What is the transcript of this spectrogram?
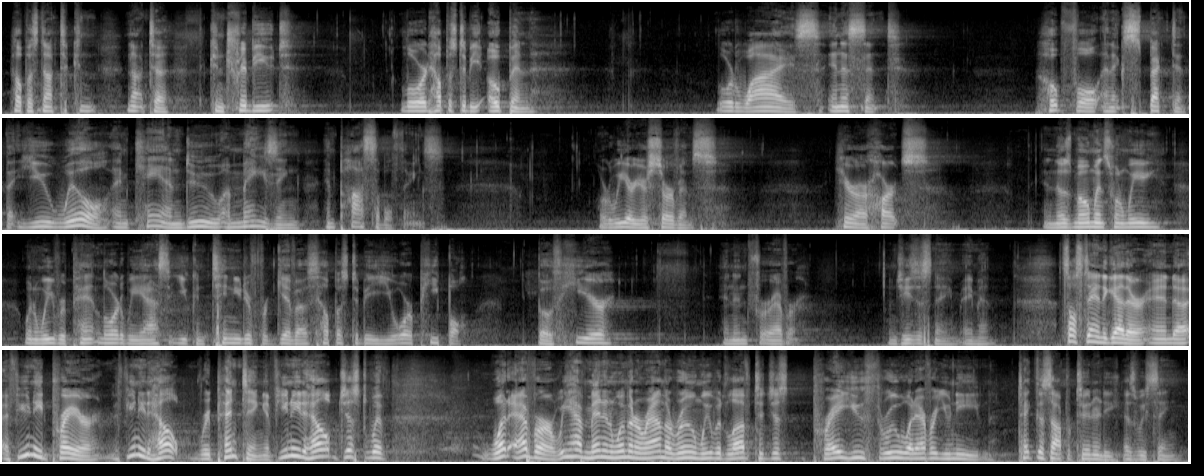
Help us not to, con- not to contribute. Lord, help us to be open. Lord, wise, innocent hopeful and expectant that you will and can do amazing, impossible things. Lord, we are your servants. Hear our hearts. In those moments when we when we repent, Lord, we ask that you continue to forgive us. Help us to be your people, both here and in forever. In Jesus' name, amen. Let's all stand together. And uh, if you need prayer, if you need help repenting, if you need help just with whatever. We have men and women around the room. We would love to just pray you through whatever you need. Take this opportunity as we sing.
